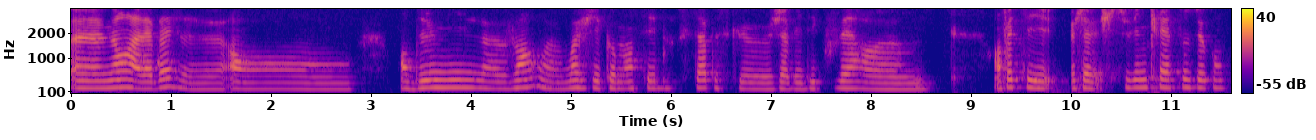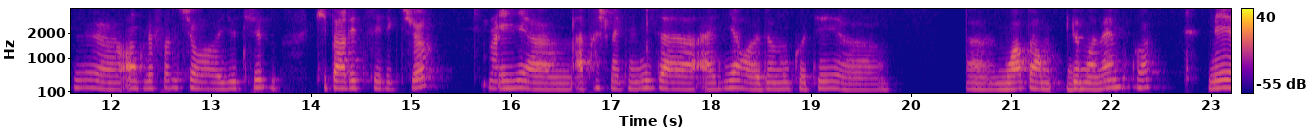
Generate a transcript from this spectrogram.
non, à la base, en en 2020, euh, moi j'ai commencé ça parce que j'avais découvert. Euh, en fait, je suivais une créatrice de contenu euh, anglophone sur YouTube qui parlait de ses lectures. Et après, je m'étais mise à, lire de mon côté, moi, par, de moi-même, quoi. Mais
